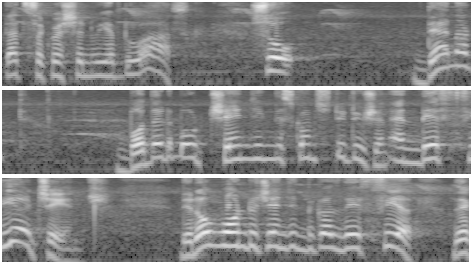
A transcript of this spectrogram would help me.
That's the question we have to ask. So they are not bothered about changing this constitution and they fear change. They don't want to change it because they fear. They're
